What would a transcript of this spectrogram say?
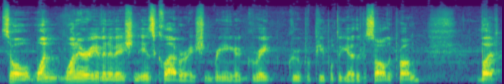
So one, one area of innovation is collaboration, bringing a great group of people together to solve the problem. But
